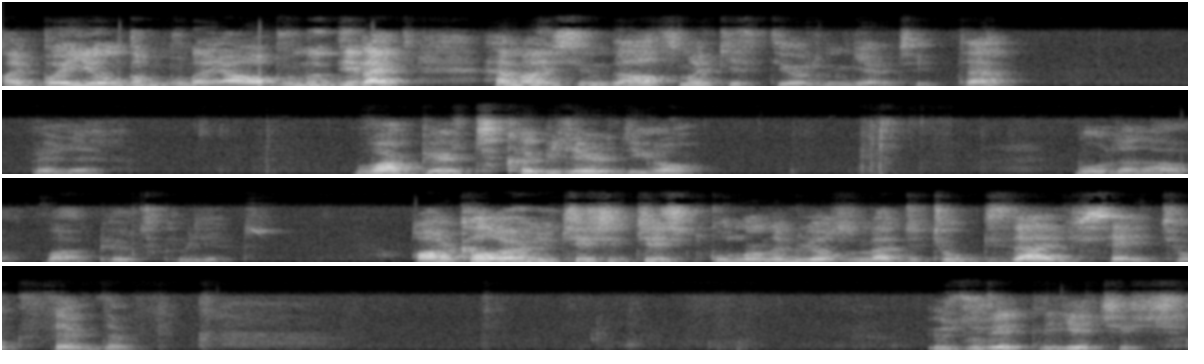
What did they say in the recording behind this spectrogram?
Ay bayıldım buna ya. Bunu direkt hemen şimdi atmak istiyorum gerçekten. Böyle. Vampir çıkabilir diyor. Burada da vampir çıkabilir. Arkalı önlü çeşit çeşit kullanabiliyorsun bence. Çok güzel bir şey. Çok sevdim. Ücretli geçiş.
